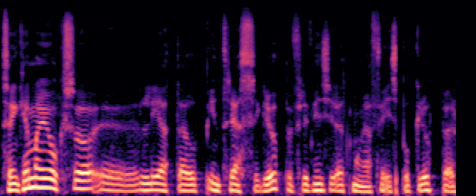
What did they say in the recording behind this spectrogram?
Sen kan man ju också eh, leta upp intressegrupper, för det finns ju rätt många Facebookgrupper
